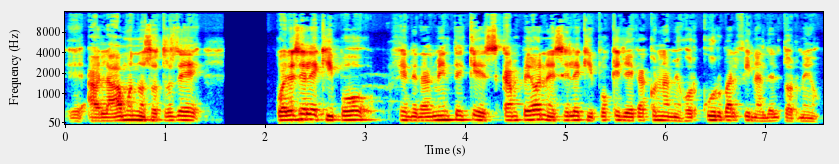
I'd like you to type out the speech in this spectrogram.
eh, hablábamos nosotros de cuál es el equipo generalmente que es campeón, es el equipo que llega con la mejor curva al final del torneo.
